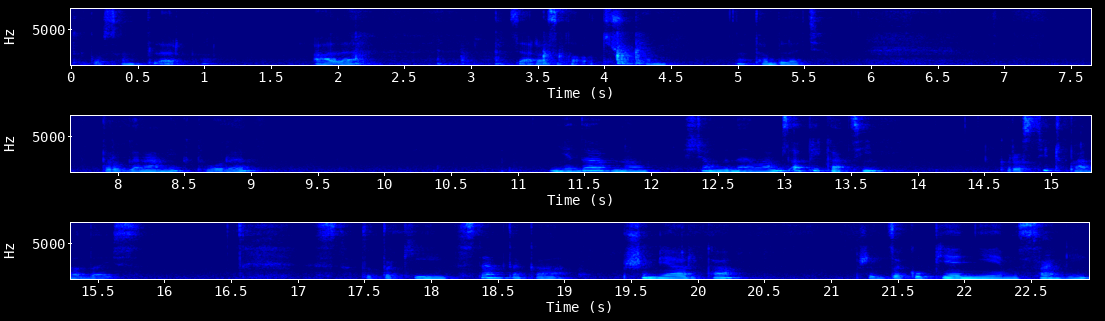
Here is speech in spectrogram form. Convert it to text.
tego samplerka, ale zaraz go odszukam na tablecie. W programie, który niedawno ściągnęłam z aplikacji Cross Stitch Paradise. To taki wstęp, taka przymiarka przed zakupieniem sagi.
